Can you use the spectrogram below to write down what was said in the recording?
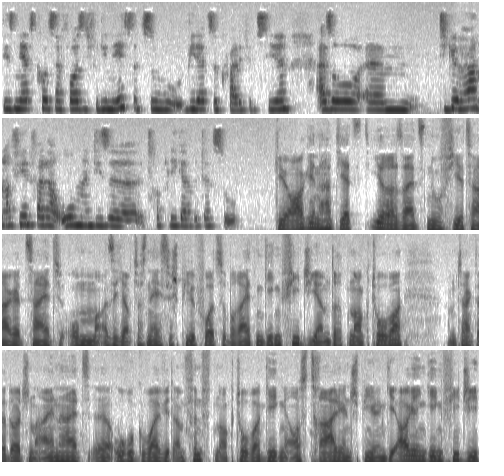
Die sind jetzt kurz davor, sich für die nächste zu wieder zu qualifizieren. Also ähm, die gehören auf jeden Fall da oben in diese Top-Liga mit dazu. Georgien hat jetzt ihrerseits nur vier Tage Zeit, um sich auf das nächste Spiel vorzubereiten gegen Fiji am 3. Oktober am Tag der deutschen Einheit. Uh, Uruguay wird am 5. Oktober gegen Australien spielen. Georgien gegen Fiji.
